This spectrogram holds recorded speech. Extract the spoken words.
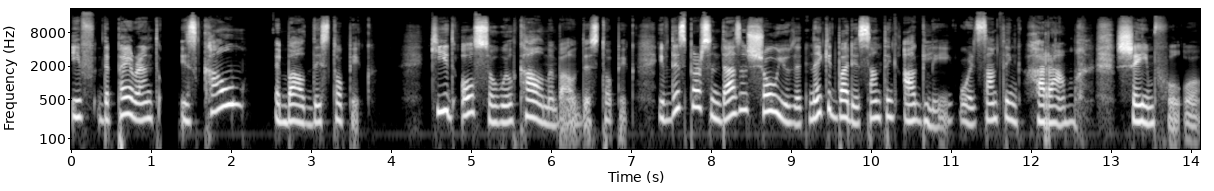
if the parent is calm about this topic, kid also will calm about this topic. If this person doesn't show you that naked body is something ugly or it's something haram, shameful or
